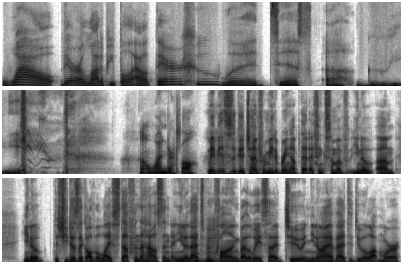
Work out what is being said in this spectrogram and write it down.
wow, there are a lot of people out there who would disagree. Oh, wonderful. Maybe this is a good time for me to bring up that I think some of you know, um, you know, that she does like all the life stuff in the house, and you know that's been Mhm. falling by the wayside too. And you know, I have had to do a lot more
